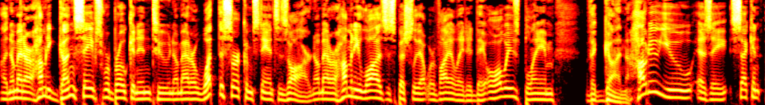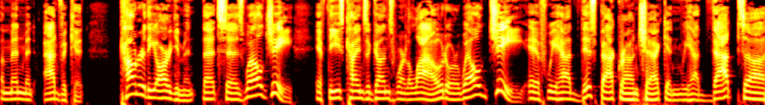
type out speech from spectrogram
Uh, no matter how many gun safes were broken into, no matter what the circumstances are, no matter how many laws, especially that were violated, they always blame the gun. How do you, as a Second Amendment advocate, counter the argument that says, well, gee, if these kinds of guns weren't allowed, or well, gee, if we had this background check and we had that, uh,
